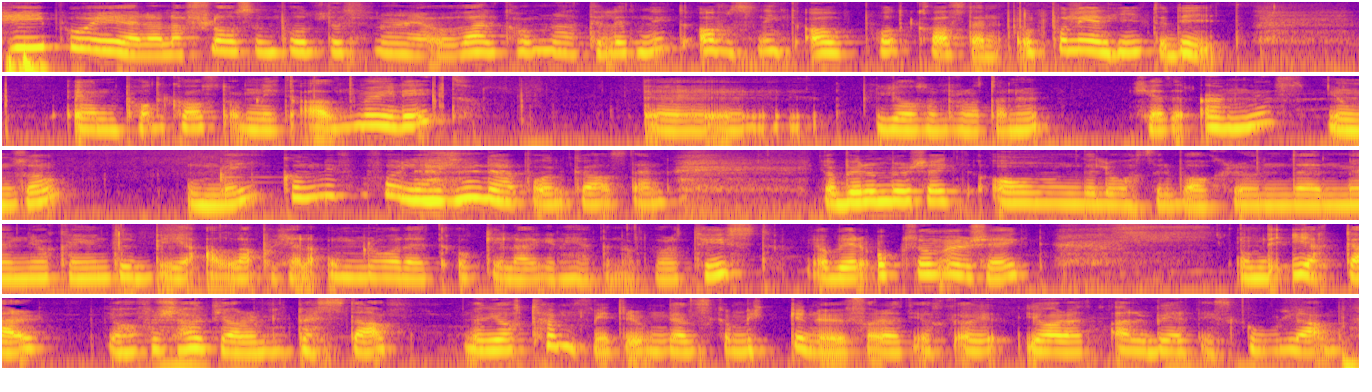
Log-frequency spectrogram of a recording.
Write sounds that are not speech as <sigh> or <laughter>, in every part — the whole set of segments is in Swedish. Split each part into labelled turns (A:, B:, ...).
A: Hej på er alla Flåsen-poddlyssnare och välkomna till ett nytt avsnitt av podcasten Upp och ner hit och dit. En podcast om lite allt möjligt. Eh, jag som pratar nu heter Agnes Jonsson och mig kommer ni få följa i den här podcasten. Jag ber om ursäkt om det låter i bakgrunden men jag kan ju inte be alla på hela området och i lägenheten att vara tyst. Jag ber också om ursäkt om det ekar. Jag har försökt göra mitt bästa men jag har tömt mitt rum ganska mycket nu för att jag ska göra ett arbete i skolan.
